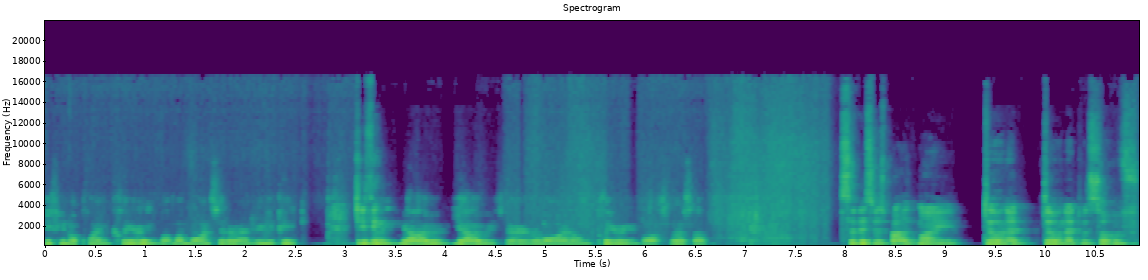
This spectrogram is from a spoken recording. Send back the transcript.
if you're not playing Cleary, like my mindset around who you pick. Do you think Yeo Yeo is very reliant on Cleary and vice versa? So this was part of my Dylan Ed, Dylan Edwards sort of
